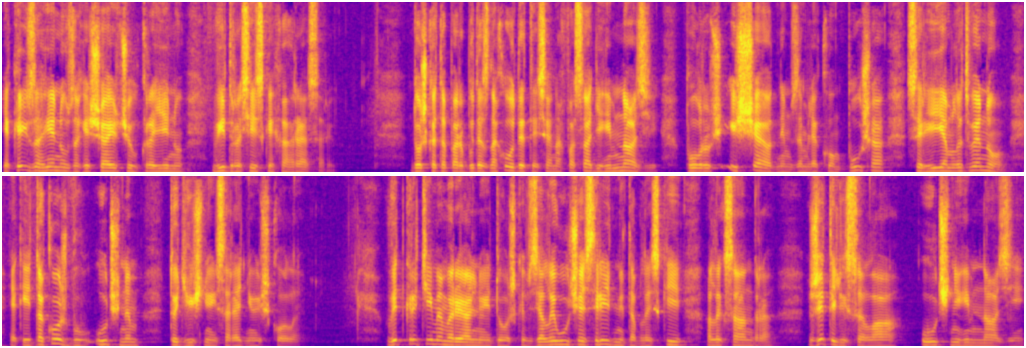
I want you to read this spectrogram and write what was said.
який загинув, захищаючи Україну від російських агресорів. Дошка тепер буде знаходитися на фасаді гімназії поруч із ще одним земляком Пуша Сергієм Литвином, який також був учнем тодішньої середньої школи. У відкритті меморіальної дошки взяли участь рідні та близькі Олександра, жителі села, учні гімназії,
